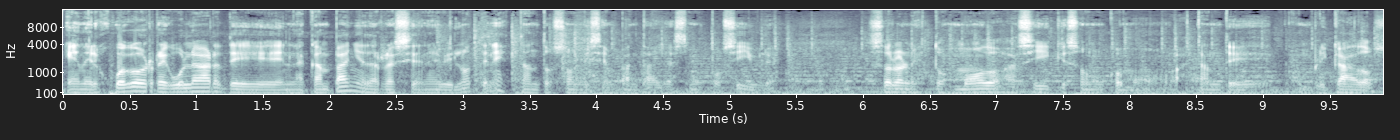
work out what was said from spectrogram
En el juego regular de en la campaña de Resident Evil no tenés tantos zombies en pantalla, es imposible. Solo en estos modos así que son como bastante complicados.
